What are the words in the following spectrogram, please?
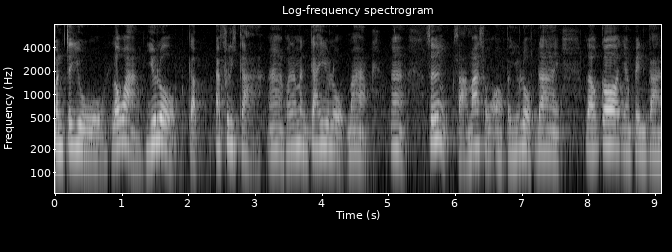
มันจะอยู่ระหว่างยุโรปกับแอฟริกา เพราะนั้นมันใกล้ยุโรปมาก ซึ่งสามารถส่งออกไปยุโรปได้ แล้วก็ยังเป็นการ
